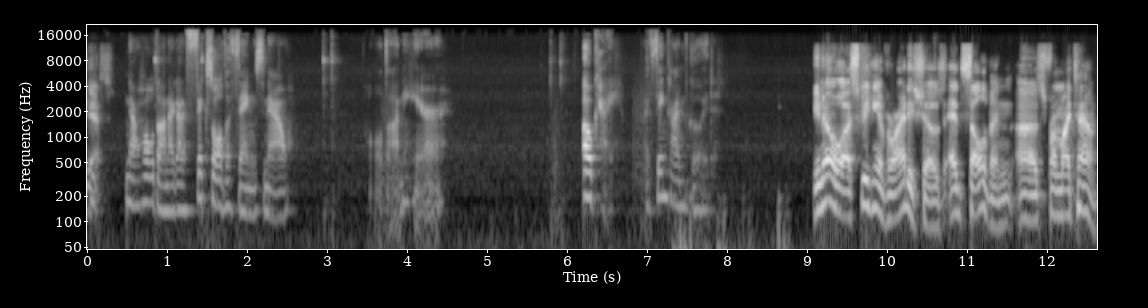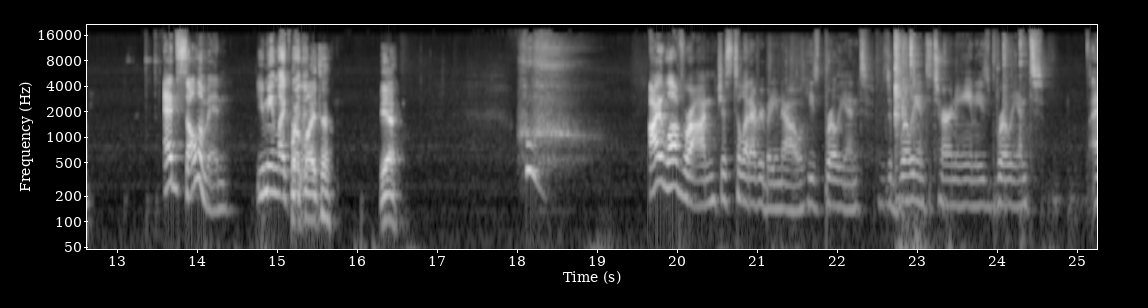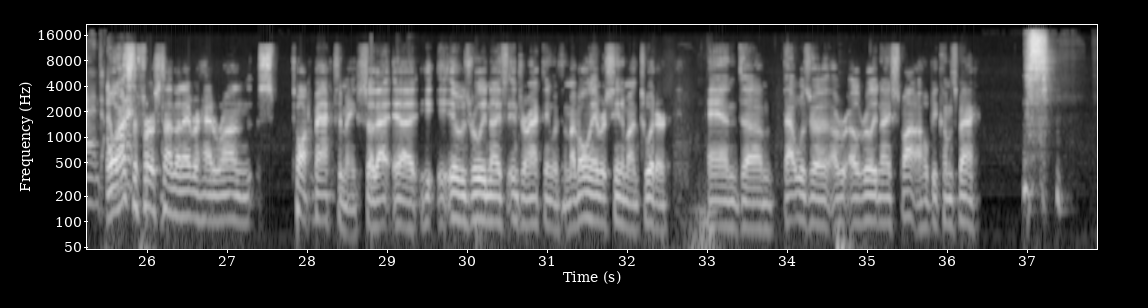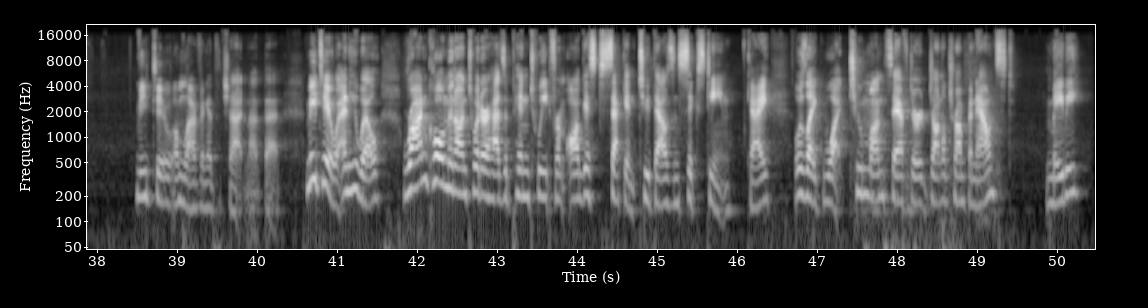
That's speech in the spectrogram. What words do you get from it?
Yes. Now hold on, I gotta fix all the things now. Hold on here. Okay, I think I'm good. You know, uh, speaking of variety shows, Ed Sullivan uh, is from my town. Ed Sullivan. You mean like where From the, my town. Yeah. Whew. I love Ron, just to let everybody know. He's brilliant. He's a brilliant attorney and he's brilliant. And I Well, wanna, that's the first time that I ever had Ron talk back to me. So that uh, he, it was really nice interacting with him. I've only ever seen him on Twitter, and um, that was a, a, a really nice spot. I hope he comes back. Me too. I'm laughing at the chat, not that. Me too, and he will. Ron Coleman on Twitter has a pinned tweet from August 2nd, 2016. Okay? It was like, what, two months after Donald Trump announced? Maybe?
